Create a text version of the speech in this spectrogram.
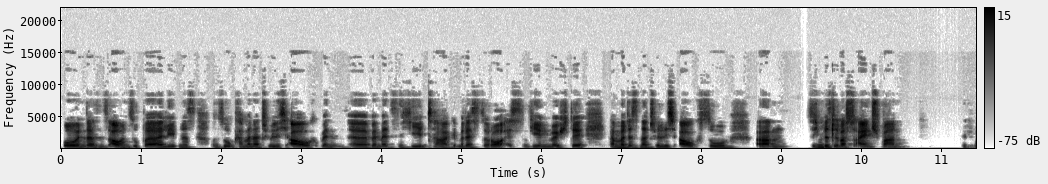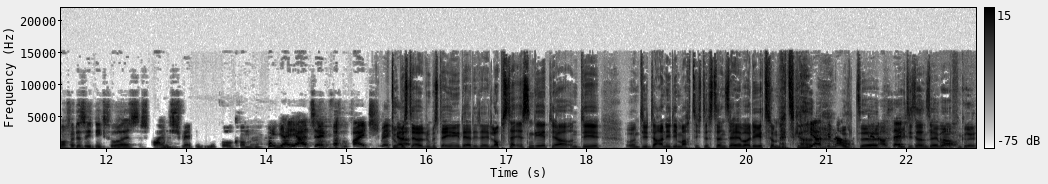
Und das ist auch ein super Erlebnis. Und so kann man natürlich auch, wenn, äh, wenn man jetzt nicht jeden Tag im Restaurant essen gehen möchte, kann man das natürlich auch so ähm, sich ein bisschen was einsparen. Ich hoffe, dass ich nicht so als das Feinschmecker vorkomme. Ja, ja, James, du Feinschmecker. Du bist, der, du bist derjenige, der, der Lobster essen geht, ja, und die, und die Dani, die macht sich das dann selber, die geht zum Metzger ja, genau, und äh, genau, legt sich dann selber auf den Grill.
